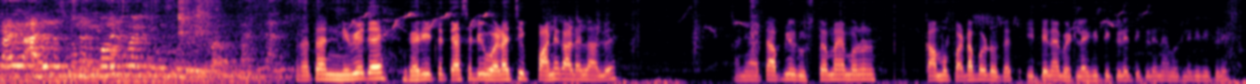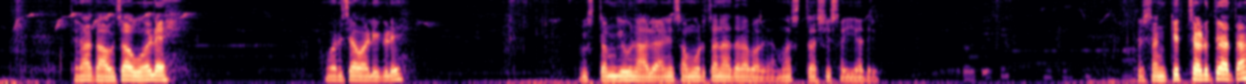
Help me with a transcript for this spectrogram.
काय आलं नसून सांगितलं. भाजीला आलं तर आता निवेद आहे घरी तर त्यासाठी वडाची पानं काढायला आलो आहे आणि आता आपली रुस्तम आहे म्हणून कामं पटापट होतात. इथे नाही भेटलं की तिकडे तिकडे नाही भेटलं की तिकडे. तर हा गावचा वड आहे वरच्या वाडीकडे. रुस्तम घेऊन आलो आणि समोरचा नजारा बघा मस्त अशी सह्याद्री. तर संकेत चढतोय आता.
